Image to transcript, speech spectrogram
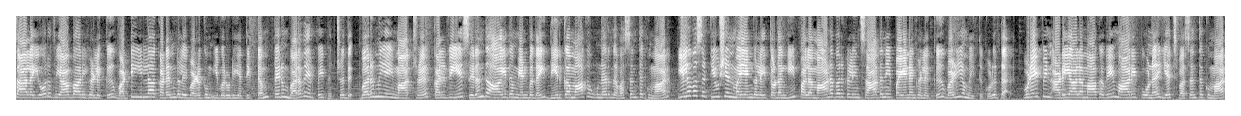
சாலையோர வியாபாரிகளுக்கு வட்டியில்லா கடன்களை வழங்கும் இவருடைய திட்டம் பெரும் வரவேற்பை பெற்றது. வறுமையை மாற்ற கல்வியே சிறந்த ஆயுதம் என்பதை தீர்க்கமாக உணர்ந்த வசந்தகுமார் இலவச டியூஷன் மையங்களை தொடங்கி பல மாணவர்களின் சாதனை பயணங்களுக்கு வழியமைத்துக் கொடுத்தார். உழைப்பின் அடையாளமாகவே மாறிப்போன எச். வசந்தகுமார்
